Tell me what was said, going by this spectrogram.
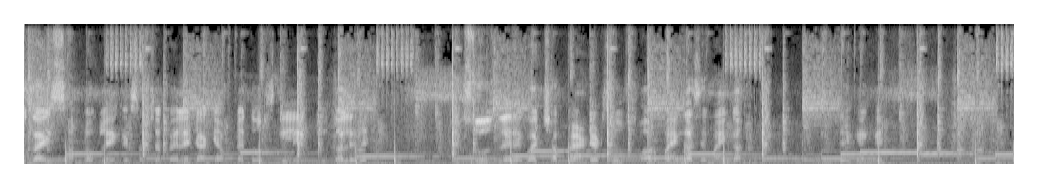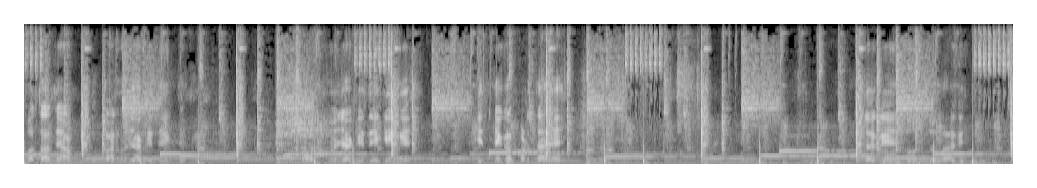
सो गाइस हम लोग लेंगे सबसे पहले जाके अपने दोस्त के लिए जूता ले रहे शूज़ ले रहे कोई अच्छा ब्रांडेड शूज़ और महँगा से महँगा। देखेंगे। बताते हैं आपको दुकान में जाके देखते फिर शॉप में जाके देखेंगे कितने का पड़ता है। लगे हैं दोस्त लोग आगे।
